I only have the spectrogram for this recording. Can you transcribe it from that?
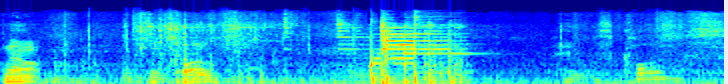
No, it's close. Close.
